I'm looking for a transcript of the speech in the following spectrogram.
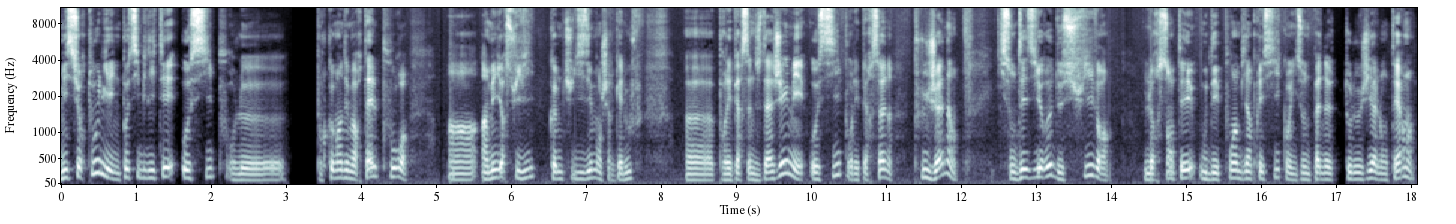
mais surtout il y a une possibilité aussi pour le, pour le commun des mortels pour un, meilleur suivi, comme tu disais mon cher Galouf, pour les personnes âgées, mais aussi pour les personnes plus jeunes qui sont désireux de suivre leur santé ou des points bien précis quand ils ont une pathologie à long terme.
